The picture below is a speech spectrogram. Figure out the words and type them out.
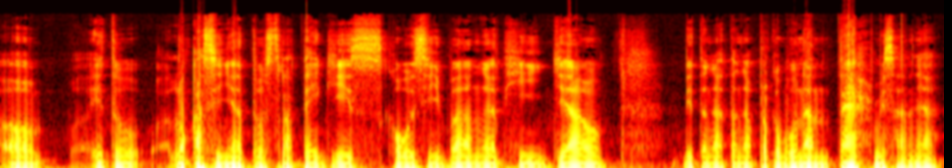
Um, itu lokasinya tuh strategis, cozy banget, hijau. Di tengah-tengah perkebunan teh misalnya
